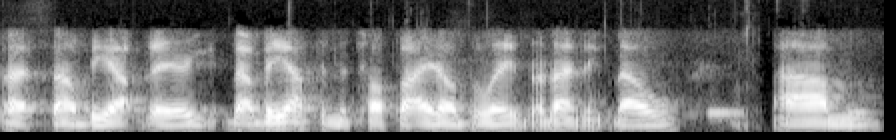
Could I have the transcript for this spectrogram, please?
that they'll be up there. They'll be up in the top eight, I believe. But I don't think they'll um,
